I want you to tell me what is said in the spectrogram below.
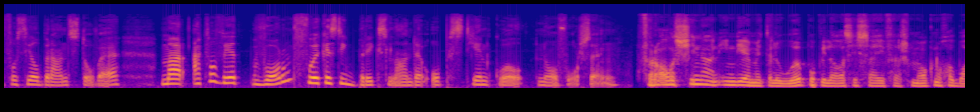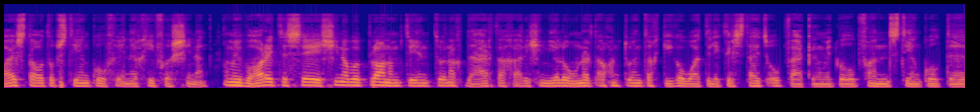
fossiel brandstowwe, maar ek wil weet waarom fokus die BRICS-lande op steenkool navorsing? Veral China en Indië met hulle hoë populasiesyfers maak nogal baie staat op steenkool vir energievoorsiening. Om die waarheid te sê, China beplan om teen 2030 addisionele 128 gigawatt elektrisiteitsopwekking met behulp van steenkool te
